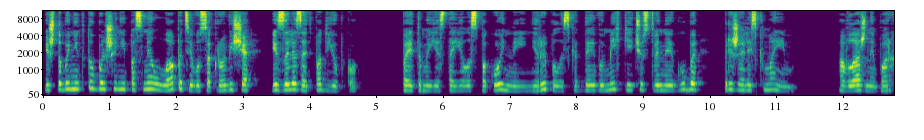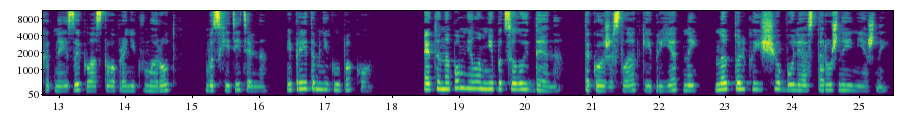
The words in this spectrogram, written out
и чтобы никто больше не посмел лапать его сокровища и залезать под юбку. Поэтому я стояла спокойно и не рыпалась, когда его мягкие чувственные губы прижались к моим. А влажный бархатный язык ласково проник в мой рот, восхитительно и при этом не глубоко. Это напомнило мне поцелуй Дэна, такой же сладкий и приятный, но только еще более осторожный и нежный.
